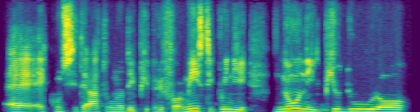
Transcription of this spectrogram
è, è, considerato uno dei più riformisti, quindi non il più duro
